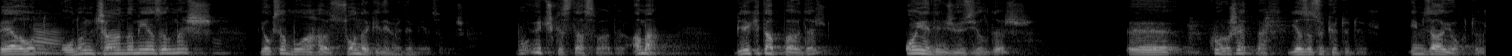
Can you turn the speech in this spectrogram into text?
veyahut onun çağında mı yazılmış yoksa muahha sonraki devirde mi yazılmış? Bu üç kıstas vardır. Ama bir kitap vardır. 17. yüzyıldır. Ee, kuruş etmez. Yazısı kötüdür. İmza yoktur.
